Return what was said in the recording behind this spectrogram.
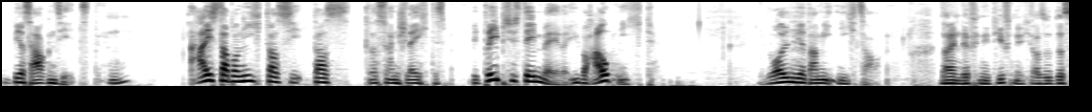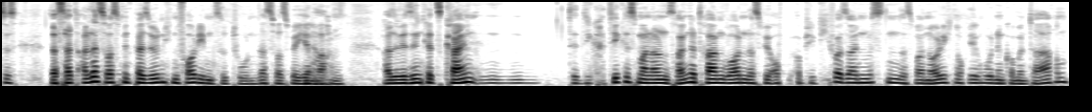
wir sagen es jetzt. Hm? Heißt aber nicht, dass das ein schlechtes Betriebssystem wäre. Überhaupt nicht. Wollen wir damit nicht sagen. Nein, definitiv nicht. Also das ist, das hat alles was mit persönlichen Vorlieben zu tun, das, was wir hier Genau. machen. Also wir sind jetzt kein, die Kritik ist mal an uns herangetragen worden, dass wir ob- objektiver sein müssten. Das war neulich noch irgendwo in den Kommentaren.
